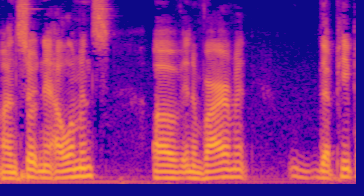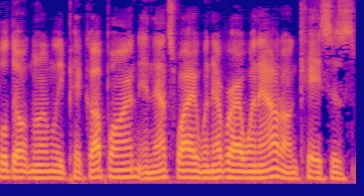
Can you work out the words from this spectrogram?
on certain elements of an environment that people don't normally pick up on, and that's why whenever I went out on cases,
